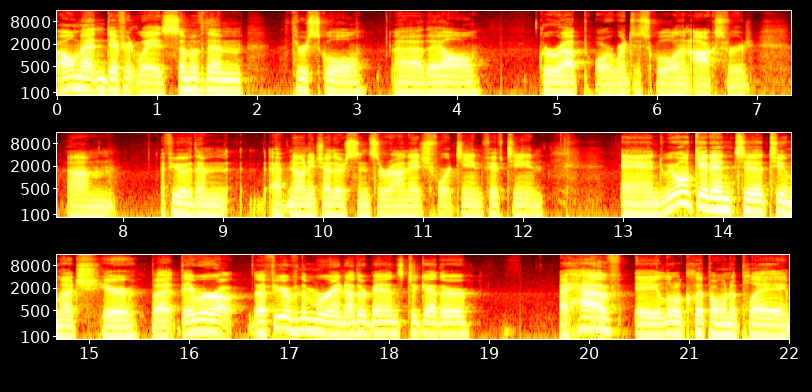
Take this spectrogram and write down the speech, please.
all met in different ways. Some of them through school. Uh, they all grew up or went to school in Oxford. Um, a few of them have known each other since around age 14, 15. And we won't get into too much here, but they were a few of them were in other bands together. I have a little clip I want to play.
